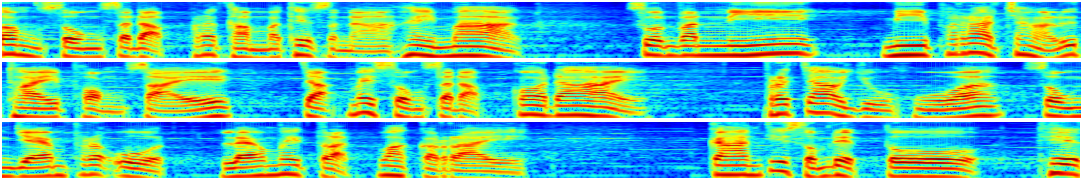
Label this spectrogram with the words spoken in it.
ต้องทรงสดับพระธรรมเทศนาให้มาก ส่วนวันนี้มีพระราชหฤทัยผ่องใส จะไม่ทรงสดับก็ได้ พระเจ้าอยู่หัวทรงแย้มพระโอษฐ์แล้วไม่ตรัสว่ากระไร การที่สมเด็จโตเทศ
